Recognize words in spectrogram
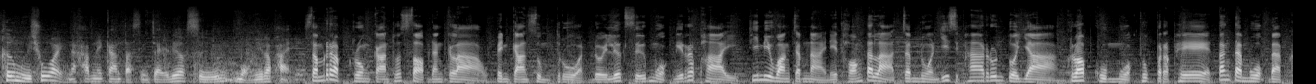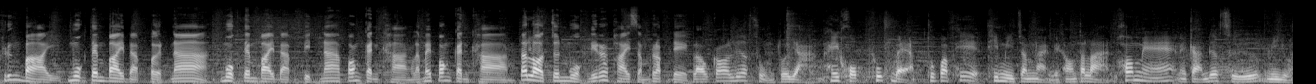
เครื่องมือช่วยนะครับในการตัดสินใจเลือกซื้อหมวกนิรภัยสำหรับโครงการทดสอบดังกล่าว เป็นการสุ่มตรวจโดยเลือกซื้อหมวกนิรภัย ที่มีวางจำหน่ายในท้องตลาดจำนวน 25 รุ่นตัวอย่าง ครอบคลุมหมวกทุกประเภท ตั้งแต่หมวกแบบครึ่งใบ หมวกเต็มใบแบบเปิดหน้า หมวกเต็มใบแบบปิดหน้าป้องกันคางและไม่ป้องกันคางตลอดจนหมวกนิรภัยสำหรับเด็ก เราก็เลือกสุ่มตัวอย่างให้ครบทุกแบบทุกประเภทที่มีจำหน่ายในท้องตลาด ข้อแม้ในการเลือกซื้อมีอยู่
